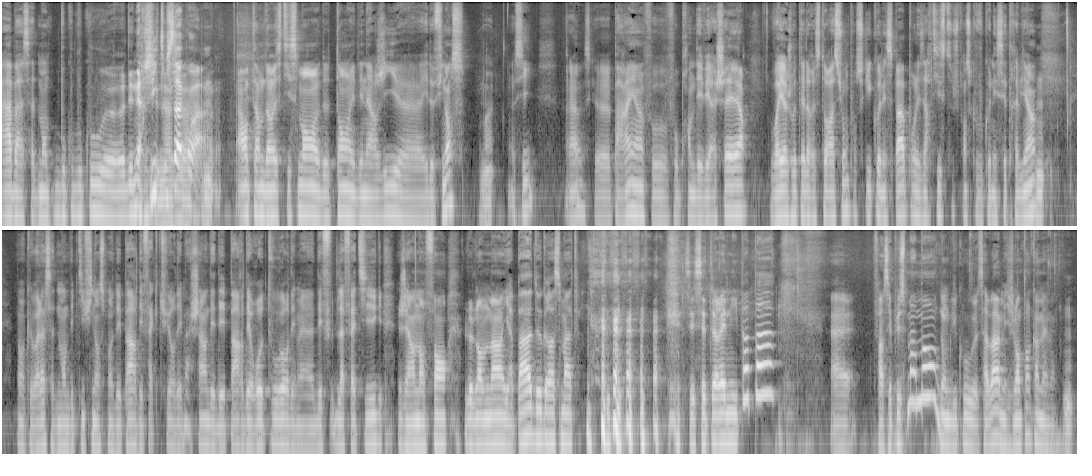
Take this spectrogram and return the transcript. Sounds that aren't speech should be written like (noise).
ah bah ça demande beaucoup beaucoup euh, d'énergie tout ça quoi. Mm. ah, en termes d'investissement de temps et d'énergie euh, et de finances ouais. aussi. Parce que pareil il hein, faut, faut, prendre des VHR voyage hôtel restauration pour ceux qui connaissent pas pour les artistes je pense que vous connaissez très bien. Mm. donc euh, voilà ça demande des petits financements au départ des factures des machins des départs des retours des, de la fatigue. J'ai un enfant le lendemain il n'y a pas de grasse mat. (laughs) C'est 7h30 papa Enfin, c'est plus maman, donc du coup, ça va, mais je l'entends quand même. Mm.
